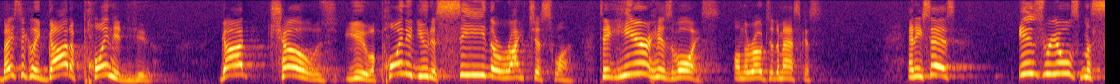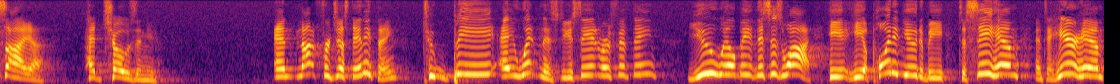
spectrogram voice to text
basically, God appointed you. God chose you, appointed you to see the righteous one, to hear his voice on the road to Damascus. And he says, Israel's Messiah had chosen you. And not for just anything, to be a witness. Do you see it in verse 15? You will be, this is why. He, he appointed you to be, to see him and to hear him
